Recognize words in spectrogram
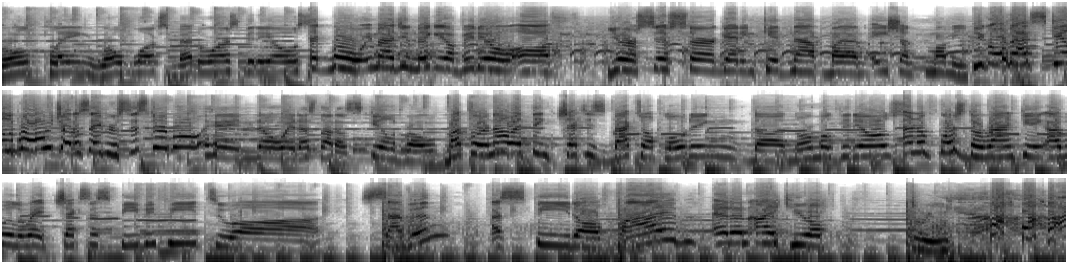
role-playing Roblox Bed Wars videos. Like, bro, imagine making a video of your sister getting kidnapped by an ancient mummy. You call that skill, bro? You trying to save your sister, bro? Hey, no way, that's not a skill, bro. But for now, I think Chex is back to uploading the normal videos. And of course, the ranking, I will rate Chex's PvP to uh 7, a speed of 5, and an IQ of 3.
